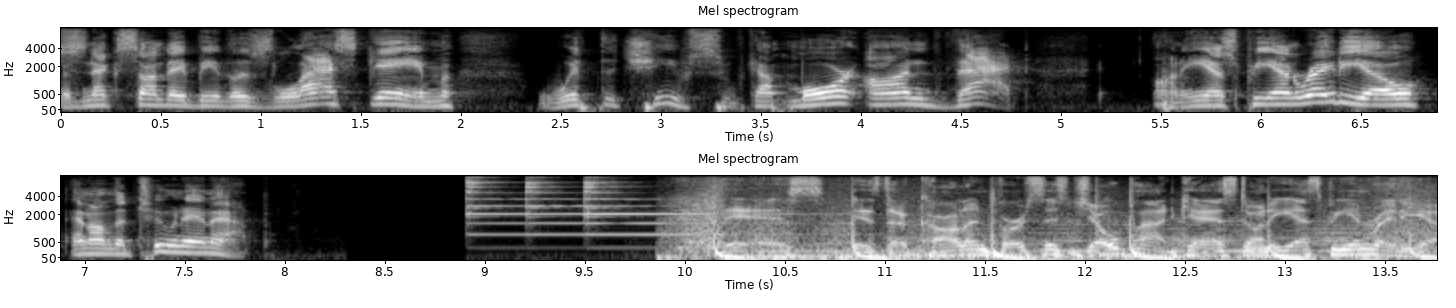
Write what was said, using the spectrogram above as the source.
Could next Sunday be his last game with the Chiefs? We've got more on that on ESPN Radio and on the TuneIn app. This is the Carlin versus Joe podcast on ESPN Radio.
